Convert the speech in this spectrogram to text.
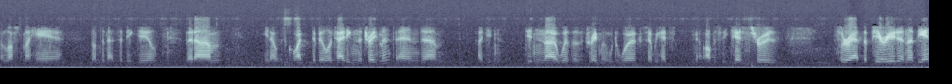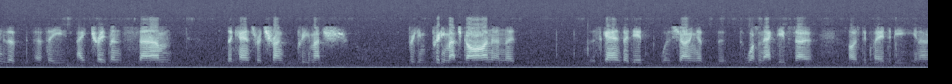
I lost my hair. Not that that's a big deal, but um, you know, it was quite debilitating the treatment, and um, I didn't didn't know whether the treatment would work. So we had you know, obviously tests through throughout the period, and at the end of the, of the eight treatments, um, the cancer had shrunk pretty much, pretty pretty much gone, and the, the scans they did was showing that, that it wasn't active. So I was declared to be, you know,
